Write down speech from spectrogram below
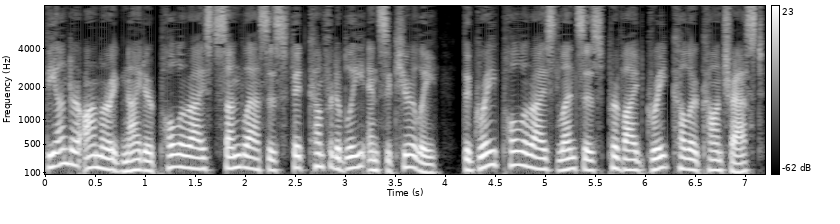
the Under Armour Igniter polarized sunglasses fit comfortably and securely, the gray polarized lenses provide great color contrast,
